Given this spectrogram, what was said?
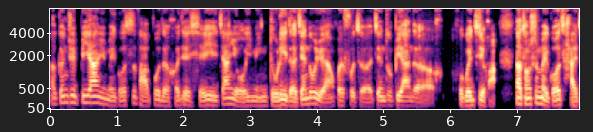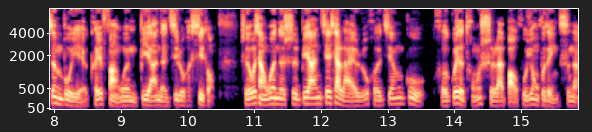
那根据币安与美国司法部的和解协议，将有一名独立的监督员会负责监督币安的合规计划。那同时，美国财政部也可以访问币安的记录和系统。所以我想问的是，币安接下来如何兼顾合规的同时来保护用户的隐私呢？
